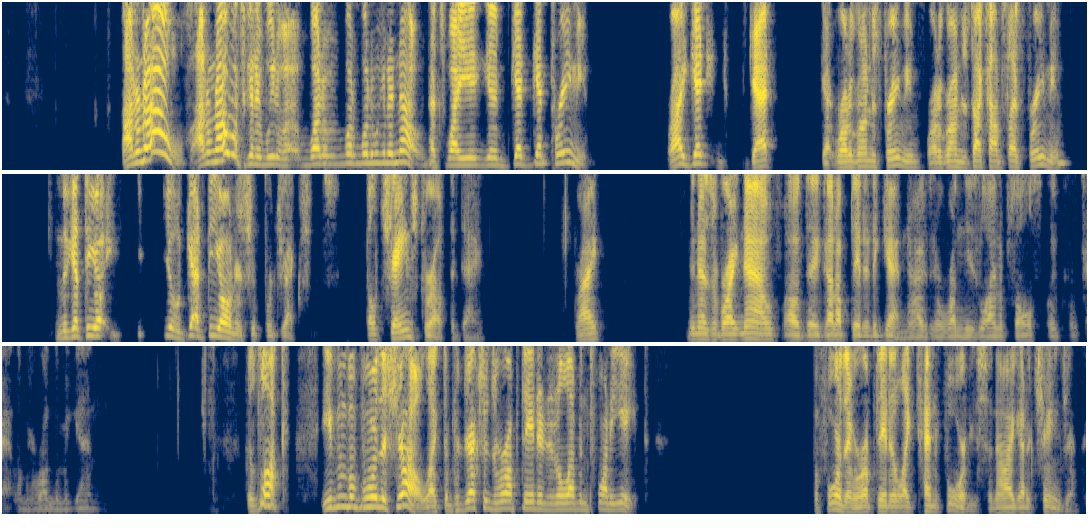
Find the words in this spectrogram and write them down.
I don't know. I don't know what's going to be. what what what are we going to know? That's why you, you, get get premium, right? Get get get Rotogrinders premium, rotogrinders.com slash premium. And you'll get the you'll get the ownership projections. They'll change throughout the day, right? I mean, as of right now, oh, they got updated again. Now I have to run these lineups also. Like, okay, let me run them again. Because look, even before the show, like the projections were updated at eleven twenty eight. Before they were updated like 1040. So now I got to change everything.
